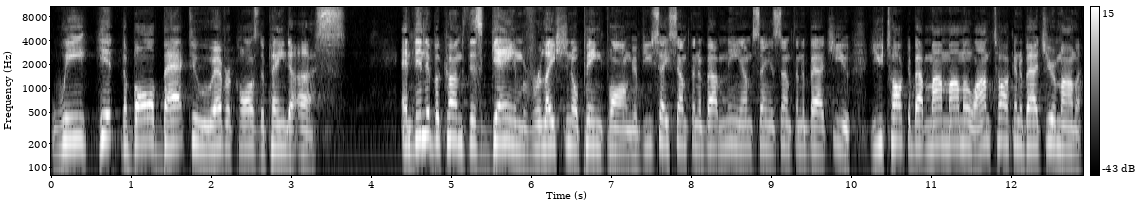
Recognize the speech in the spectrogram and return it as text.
we hit the ball back to whoever caused the pain to us. And then it becomes this game of relational ping pong. If you say something about me, I'm saying something about you. You talked about my mama, well, I'm talking about your mama.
